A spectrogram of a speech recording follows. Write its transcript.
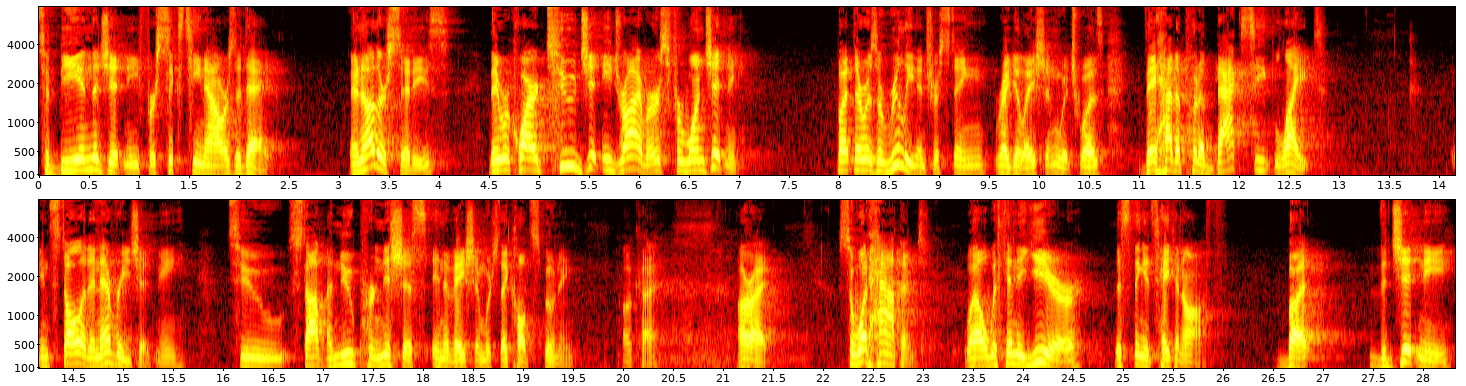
to be in the jitney for 16 hours a day. In other cities, they required two jitney drivers for one jitney. But there was a really interesting regulation, which was they had to put a backseat light, install it in every jitney to stop a new pernicious innovation, which they called spooning. Okay. All right. So what happened? Well, within a year, this thing had taken off. But the jitney,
